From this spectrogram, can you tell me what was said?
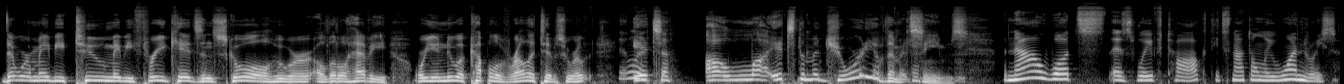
there were maybe two, maybe three kids in school who were a little heavy, or you knew a couple of relatives who were. It's a lot. It's the majority of them, it seems. Now, what's, as we've talked, it's not only one reason.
